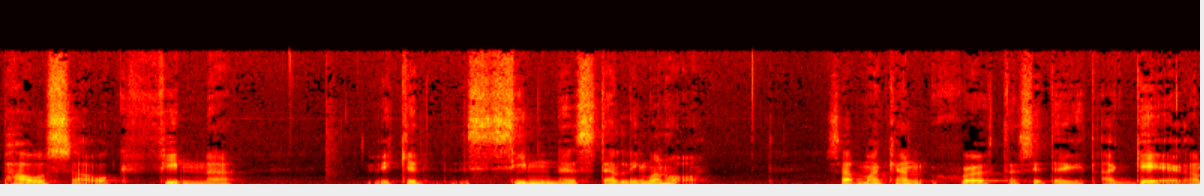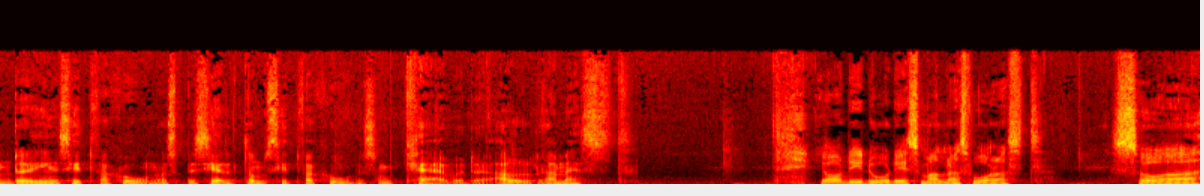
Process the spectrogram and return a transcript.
pausar och finner vilken sinnesställning man har. Så att man kan sköta sitt eget agerande i en situation och speciellt de situationer som kräver det allra mest. Ja, det är då det är som allra svårast. Så eh,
